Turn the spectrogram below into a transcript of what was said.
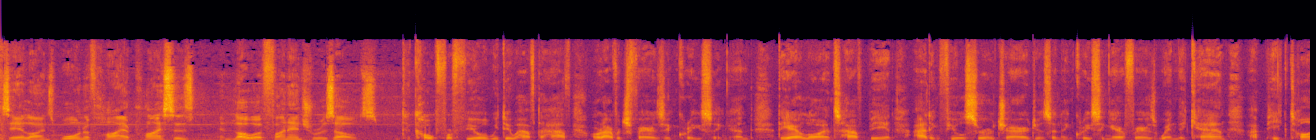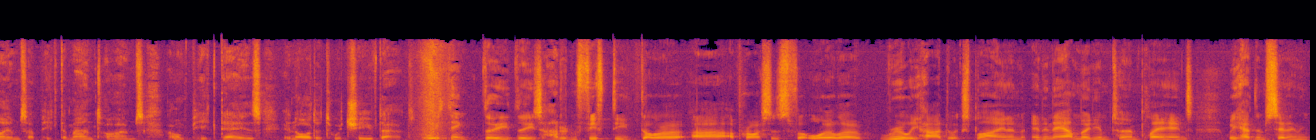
as airlines warn of higher prices and lower financial results to cope for fuel, we do have to have our average fares increasing. And the airlines have been adding fuel surcharges and increasing airfares when they can at peak times, at peak demand times, on peak days in order to achieve that. We think the, these $150 uh, prices for oil are really hard to explain. And, and in our medium term plans, we have them setting,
